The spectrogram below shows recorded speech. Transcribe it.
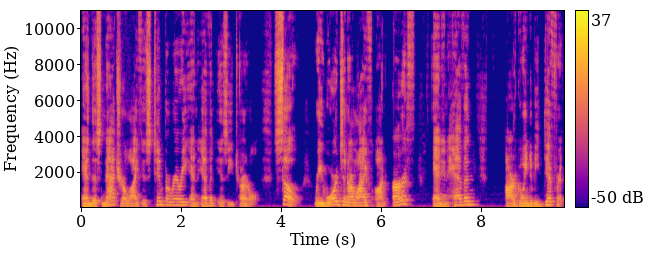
and this natural life is temporary and heaven is eternal. So, rewards in our life on earth and in heaven, are going to be different.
